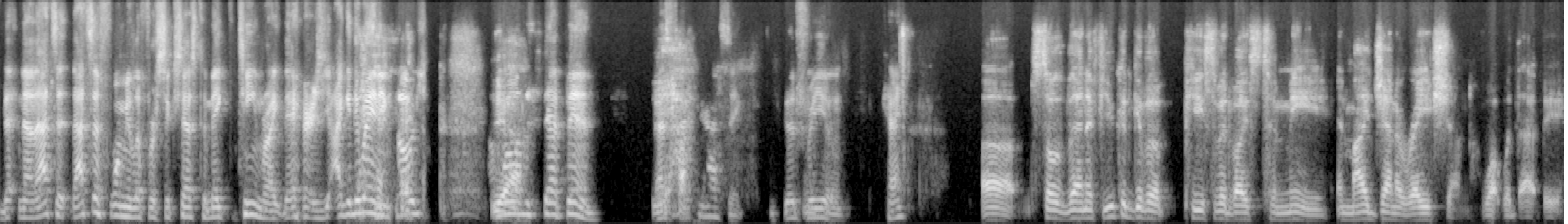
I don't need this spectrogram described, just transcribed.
That, now that's a that's a formula for success to make the team right there. Is I can do anything, coach. I'm yeah. willing to step in. That's yeah. fantastic. Good for mm-hmm. you. Okay. Uh, so then, if you could give a piece of advice to me and my generation, what would that be?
